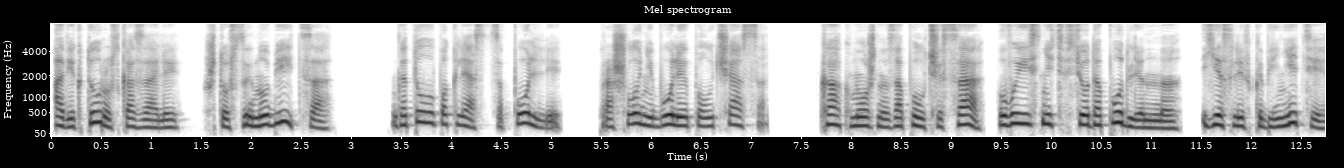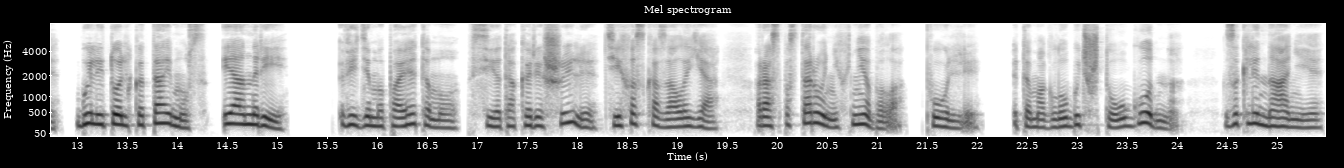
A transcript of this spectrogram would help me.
А Виктору сказали, что сын убийца. Готова поклясться, Полли. Прошло не более получаса. Как можно за полчаса выяснить все доподлинно, если в кабинете были только Таймус и Анри? Видимо, поэтому все так и решили, тихо сказала я, раз посторонних не было. Полли, это могло быть что угодно. Заклинание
